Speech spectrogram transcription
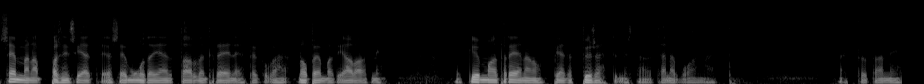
sen mä nappasin sieltä, jos ei muuta jäänyt talven treeneistä kuin vähän nopeammat jalat, niin, niin kyllä mä oon treenannut pientä pysähtymistä aina tänä vuonna. Että et tota, niin,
